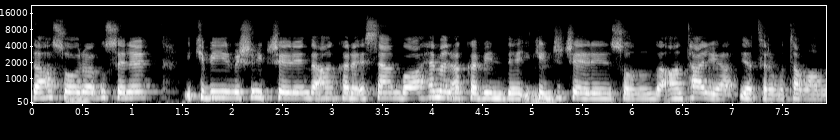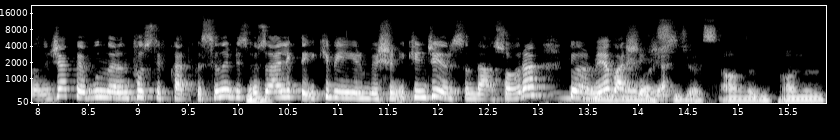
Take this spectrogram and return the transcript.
Daha sonra bu sene 2023'ün ilk çeyreğinde Ankara Esenboğa hemen akabinde ikinci çeyreğin sonunda Antalya yatırımı tamamlanacak ve bunların pozitif katkısını biz özellikle 2025'in ikinci yarısından sonra görmeye başlayacağız. başlayacağız. Anladım, anladım.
